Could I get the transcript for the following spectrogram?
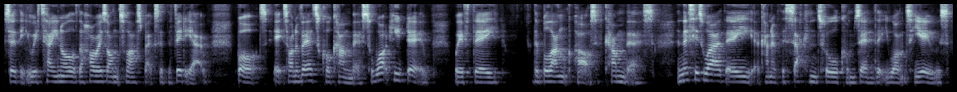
so that you retain all of the horizontal aspects of the video, but it's on a vertical canvas. So what do you do with the the blank parts of canvas? And this is where the kind of the second tool comes in that you want to use.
